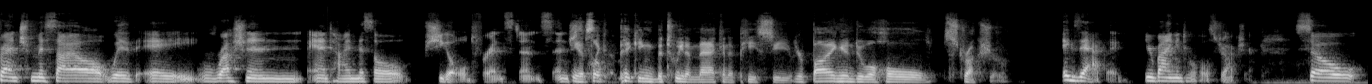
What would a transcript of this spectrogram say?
French missile with a Russian anti-missile shield, for instance. And yeah, it's like picking between a Mac and a PC. You're buying into a whole structure. Exactly. You're buying into a whole structure. So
